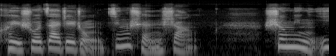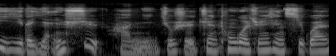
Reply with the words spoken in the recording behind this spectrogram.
可以说，在这种精神上，生命意义的延续，哈，你就是捐通过捐献器官，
